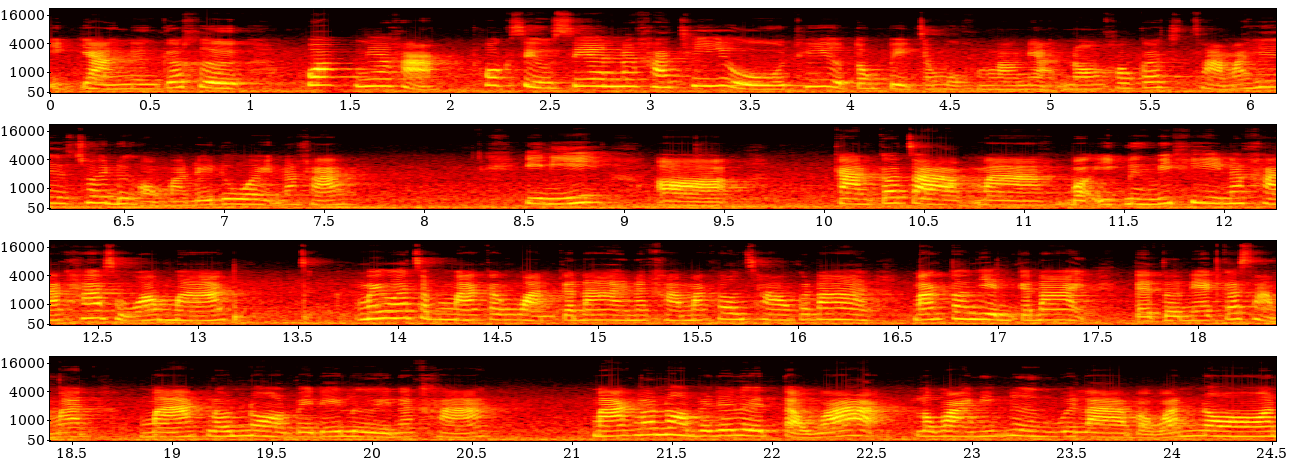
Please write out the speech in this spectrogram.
อีกอย่างหนึ่งก็คือ พวกเนี่ยค่ะ พวกซิลเซียนนะคะที่อยู่ที่อยู่ตรงปีกจมูกของเราเนี่ยน้องเขาก็สามารถที่จะช่วยดึงออกมาได้ด้วยนะคะ ทีนี้การก็จะมาบอกอีกหนึ่งวิธีนะคะ ถ้าสมมติว่ามาร์กไม่ว่าจะมาร์กกลางวันก็ได้นะคะ มาร์กตอนเช้าก็ได้ มาร์กตอนเย็นก็ได้ แต่ตัวเนี้ยก็สามารถมาร์กแล้วนอนไปได้เลยนะคะ มาร์กแล้วนอนไปได้เลย แต่ว่าระวังนิดนึงเวลาแบบว่านอน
